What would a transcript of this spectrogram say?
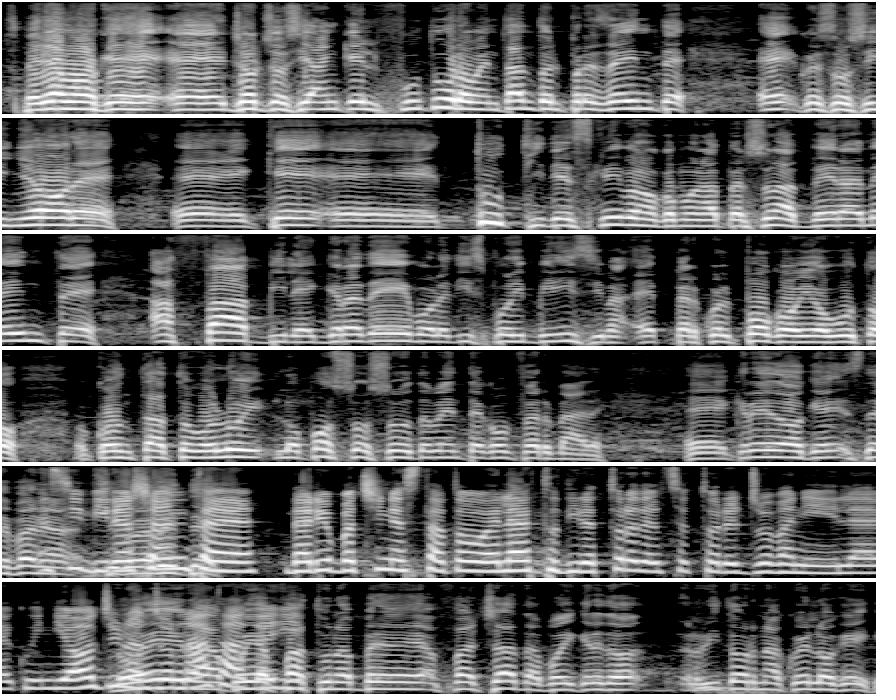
Speriamo che eh, Giorgio sia anche il futuro, ma intanto il presente è questo signore eh, che eh, tutti descrivono come una persona veramente affabile, gradevole, disponibilissima e per quel poco che ho avuto contatto con lui lo posso assolutamente confermare. Eh, credo che Stefania Eh sì, di sicuramente recente Dario Baccini è stato eletto direttore del settore giovanile, quindi oggi lo una era, giornata poi ha dedi- fatto una breve affacciata, poi credo ritorna a quello che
